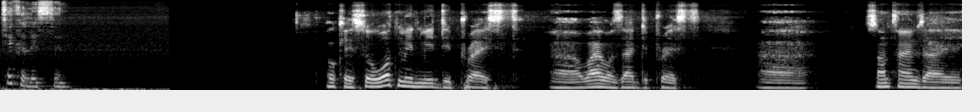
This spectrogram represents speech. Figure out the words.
Take a listen. Okay, so what made me depressed? Uh, why was I depressed? Uh, sometimes I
